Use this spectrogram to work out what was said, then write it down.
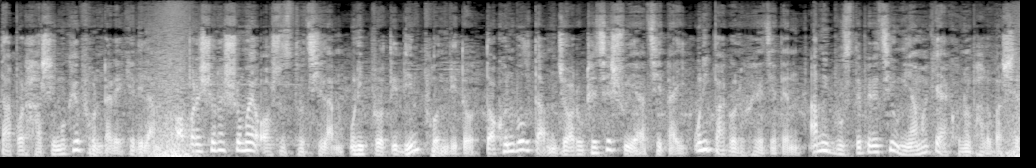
তারপর হাসি মুখে ফোনটা রেখে দিলাম। অপারেশনের সময় অসুস্থ ছিলাম। উনি প্রতিদিন ফোন দিত। তখন বলতাম, জ্বর উঠেছে, শুয়ে আছি তাই। উনি পাগল হয়ে যেতেন। আমি বুঝতে পেরেছি উনি আমাকে এখনও ভালোবাসেন।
